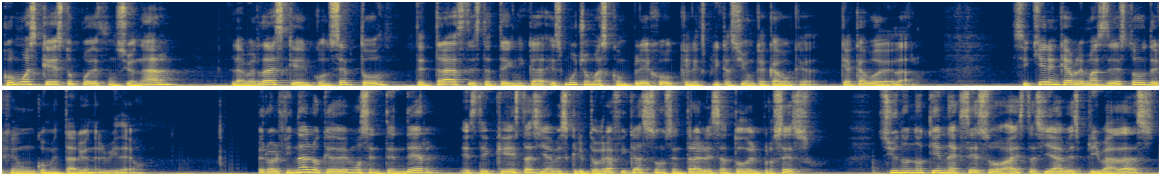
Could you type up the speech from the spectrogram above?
¿Cómo es que esto puede funcionar? La verdad es que el concepto detrás de esta técnica es mucho más complejo que la explicación que acabo, que, acabo de dar. Si quieren que hable más de esto, dejen un comentario en el video. Pero al final lo que debemos entender es de que estas llaves criptográficas son centrales a todo el proceso. Si uno no tiene acceso a estas llaves privadas,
